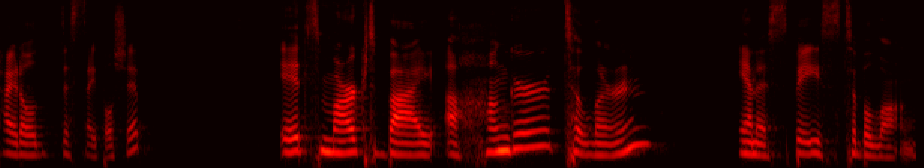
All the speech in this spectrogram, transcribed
titled Discipleship. It's marked by a hunger to learn and a space to belong.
